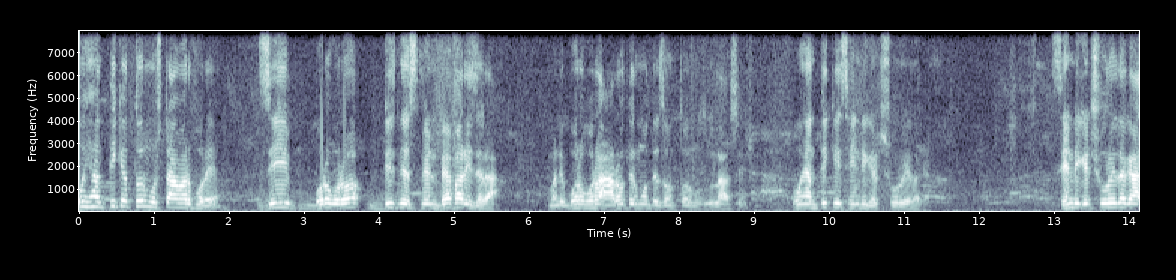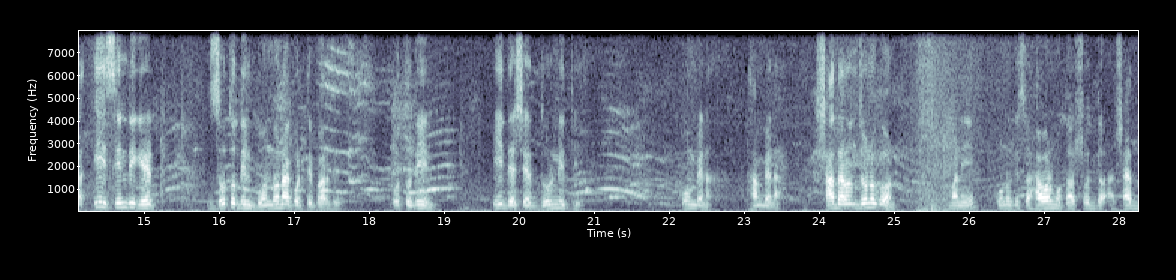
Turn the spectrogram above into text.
ওইখান থেকে তরমুজটা আমার পরে যে বড় বড় বিজনেসম্যান ব্যাপারী যারা মানে বড় বড় আড়তের মধ্যে যখন তরমুজগুলো আসে, ওখান থেকে সিন্ডিকেট শুরু হয়ে থাকে। সিন্ডিকেট শুরু হয়ে থাকে আর এই সিন্ডিকেট যতদিন বন্ধ না করতে পারবে ততদিন এই দেশের দুর্নীতি কমবে না, থামবে না। সাধারণ জনগণ মানে কোনো কিছু হাওয়ার মতো আর সহ্য সাধ্য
